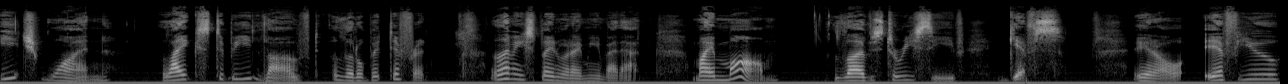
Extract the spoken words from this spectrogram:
each one likes to be loved a little bit different. Let me explain what I mean by that. My mom loves to receive gifts. You know, if you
